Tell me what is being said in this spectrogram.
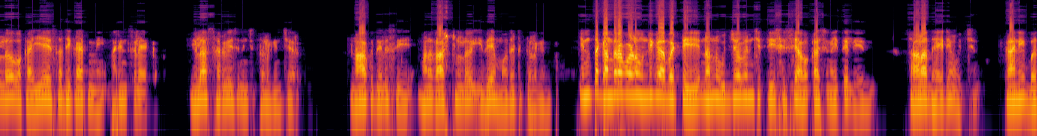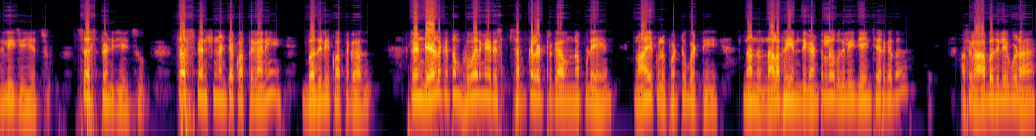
లో ఒక ఐఏఎస్ అధికారిని భరించలేక ఇలా సర్వీస్ నుంచి తొలగించారు. నాకు తెలిసి మన రాష్ట్రంలో ఇదే మొదటి తొలగింపు. ఇంత గందరగోళం ఉంది కాబట్టి నన్ను ఉద్యోగం నుంచి తీసేసే అవకాశం అయితే లేదు. చాలా ధైర్యం వచ్చింది. కానీ బదిలీ చేయొచ్చు. సస్పెండ్ చేయొచ్చు. సస్పెన్షన్ అంటే కొత్త కానీ బదిలీ కొత్త కాదు. రెండేళ్ళ క్రితం భువనగిరి సబ్ కలెక్టర్గా ఉన్నప్పుడే నాయకులు పట్టుబట్టి నన్ను నలభై ఎనిమిది గంటల్లో బదిలీ చేయించారు కదా? అసలు ఆ బదిలీ కూడా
